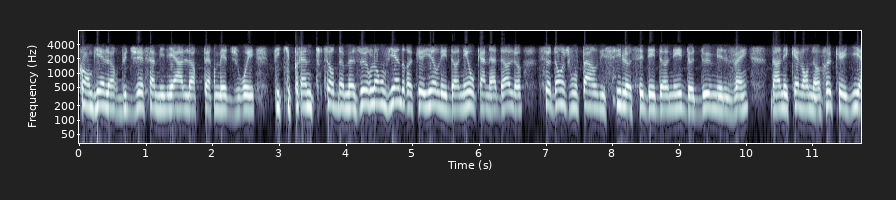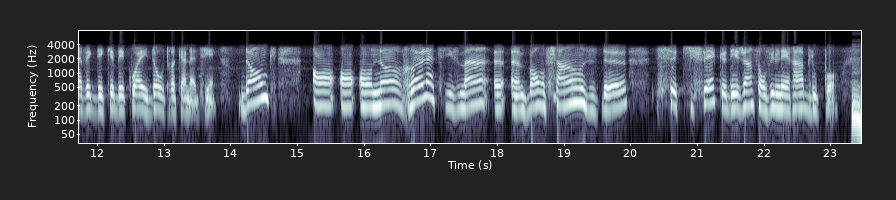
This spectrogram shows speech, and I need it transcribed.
combien leur budget familial leur permet de jouer, puis qui prennent toutes sortes de mesures. Là, on vient de recueillir les données au Canada. Là, ce dont je vous parle ici, là, c'est des données de 2020 dans lesquelles on a recueilli avec des Québécois et d'autres Canadiens. Donc, on, a relativement euh, un bon sens de ce qui fait que des gens sont vulnérables ou pas. Hmm.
